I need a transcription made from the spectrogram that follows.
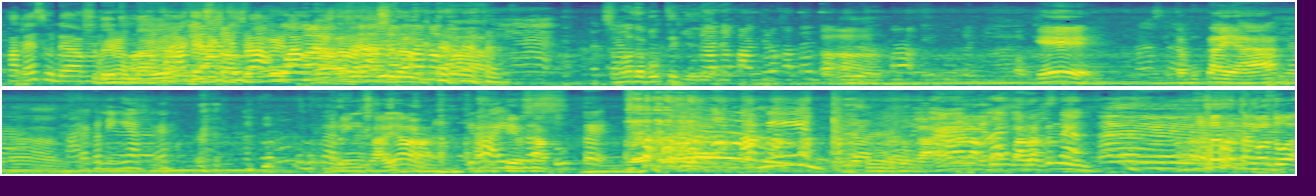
Katanya sudah Sudah membayar. Katanya sejumlah uang. Ya, katanya sudah. Semua ada bukti gitu. Udah ada panjer katanya berapa juta itu udah di Oke, kita buka ya. Ya. Rekeningnya eh. Bukan. Kuning saya hampir satu teh. Amin. Itu nggak enak dong karena kening. Tanggal tua.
